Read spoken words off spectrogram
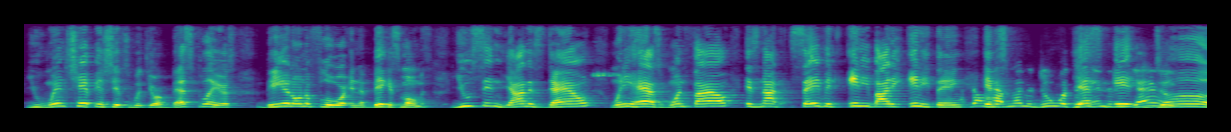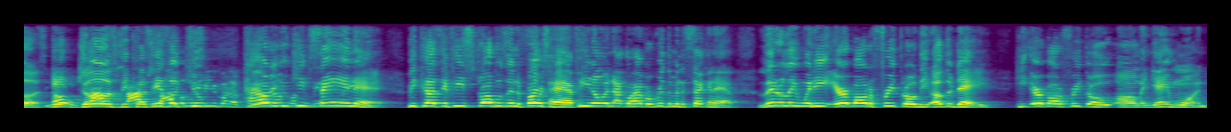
You win championships with your best players being on the floor in the biggest moments. You sitting Giannis down when he has one foul is not saving anybody anything. It don't have nothing to do with the yes, end of the game. it game. does. No, it does stop- because stop his acute. How do you keep saying that? Because if he struggles in the first half, he don't not gonna have a rhythm in the second half. Literally, when he airballed a free throw the other day, he airballed a free throw um in game one,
